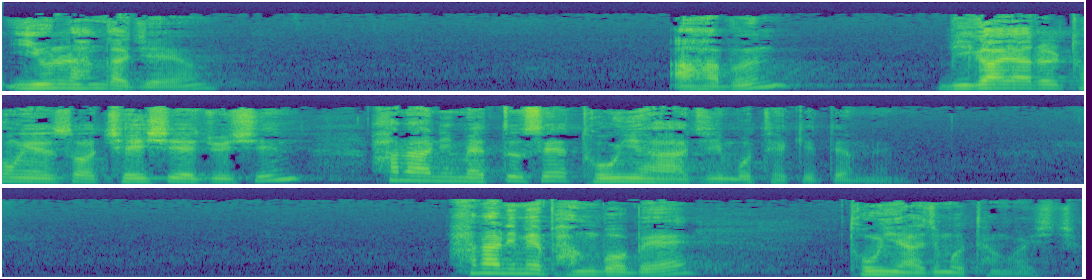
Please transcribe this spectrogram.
이유는 한 가지예요. 아합은 미가야를 통해서 제시해 주신 하나님의 뜻에 동의하지 못했기 때문입니다. 하나님의 방법에 동의하지 못한 것이죠.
